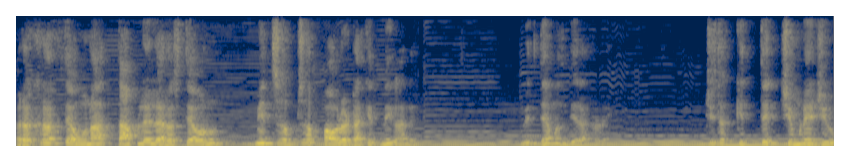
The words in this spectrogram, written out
रखरखत्या उन्हात तापलेल्या रस्त्यावरून मी झपझप पावलं टाकीत निघाले. विद्या मंदिराकडे. जिथं कित्येक चिमणे जीव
